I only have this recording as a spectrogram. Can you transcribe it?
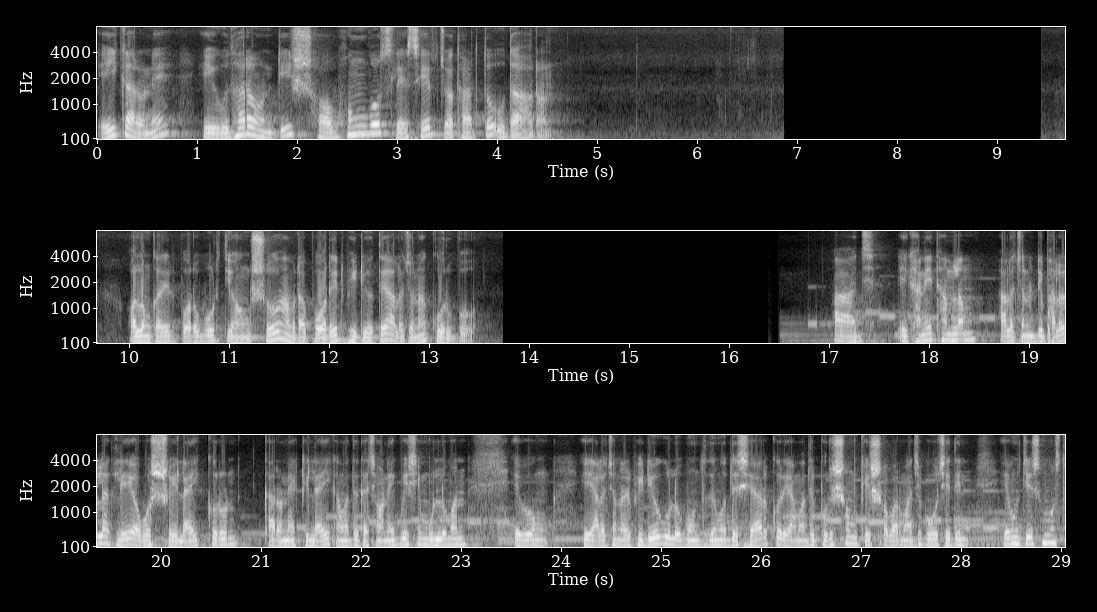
এই কারণে এই উদাহরণটি সভঙ্গ শ্লেষের যথার্থ উদাহরণ। অলঙ্কারের পরবর্তী অংশ আমরা পরের ভিডিওতে আলোচনা করব। আজ এখানেই থামলাম। আলোচনাটি ভালো লাগলে অবশ্যই লাইক করুন, কারণ একটি লাইক আমাদের কাছে অনেক বেশি মূল্যবান এবং এই আলোচনার ভিডিওগুলো বন্ধুদের মধ্যে শেয়ার করে আমাদের পরিশ্রমকে সবার মাঝে পৌঁছে দিন এবং যে সমস্ত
